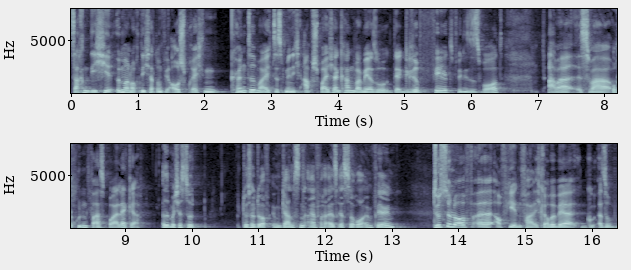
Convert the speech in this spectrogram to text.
Sachen, die ich hier immer noch nicht halt irgendwie aussprechen könnte, weil ich das mir nicht abspeichern kann, weil mir ja so der Griff fehlt für dieses Wort. Aber es war unfassbar lecker. Also möchtest du Düsseldorf im Ganzen einfach als Restaurant empfehlen? Düsseldorf äh, auf jeden Fall. Ich glaube, wer, also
